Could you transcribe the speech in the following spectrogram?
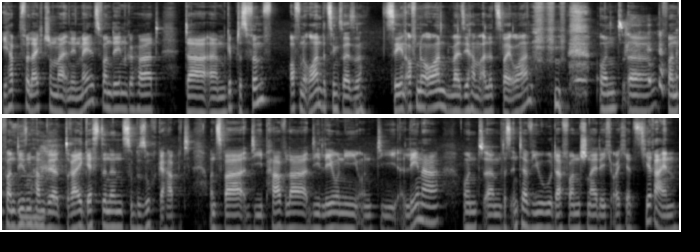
Ihr habt vielleicht schon mal in den Mails von denen gehört, da ähm, gibt es fünf offene Ohren, beziehungsweise zehn offene Ohren, weil sie haben alle zwei Ohren. Und äh, von, von diesen haben wir drei Gästinnen zu Besuch gehabt. Und zwar die Pavla, die Leonie und die Lena. Und ähm, das Interview davon schneide ich euch jetzt hier rein.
